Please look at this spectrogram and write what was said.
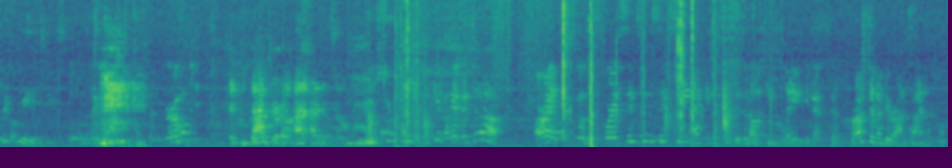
Quickly. Girl. It's that girl. I, I don't know. Okay, good job. All right, so the score is 16 16. I think it's because Isabella came late. You guys could have crushed him if you were on time as well.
